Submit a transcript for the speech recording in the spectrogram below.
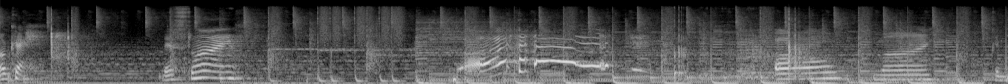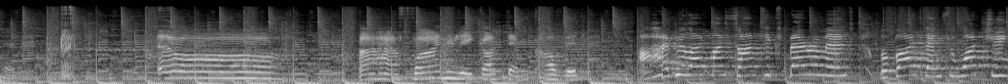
Okay. Let's slime. Oh my goodness. Oh, I have finally got them covered. I hope you like my science experiment. Bye-bye, thanks for watching.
